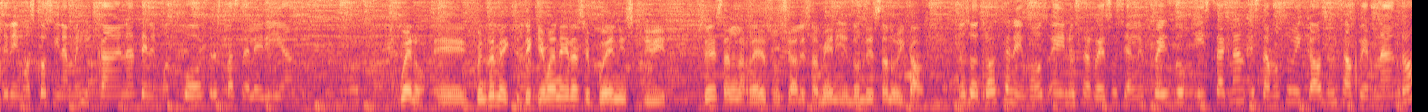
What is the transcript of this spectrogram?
Tenemos cocina mexicana, tenemos postres, pastelería. Bueno, eh, cuéntame de qué manera se pueden inscribir. Ustedes están en las redes sociales también y en dónde están ubicados. Nosotros tenemos en nuestras redes sociales en Facebook, Instagram, estamos ubicados en San Fernando,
